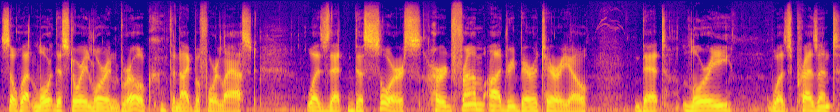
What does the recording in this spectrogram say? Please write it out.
So what the story Lauren broke the night before last was that the source heard from Audrey Barattiero that Lori was present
